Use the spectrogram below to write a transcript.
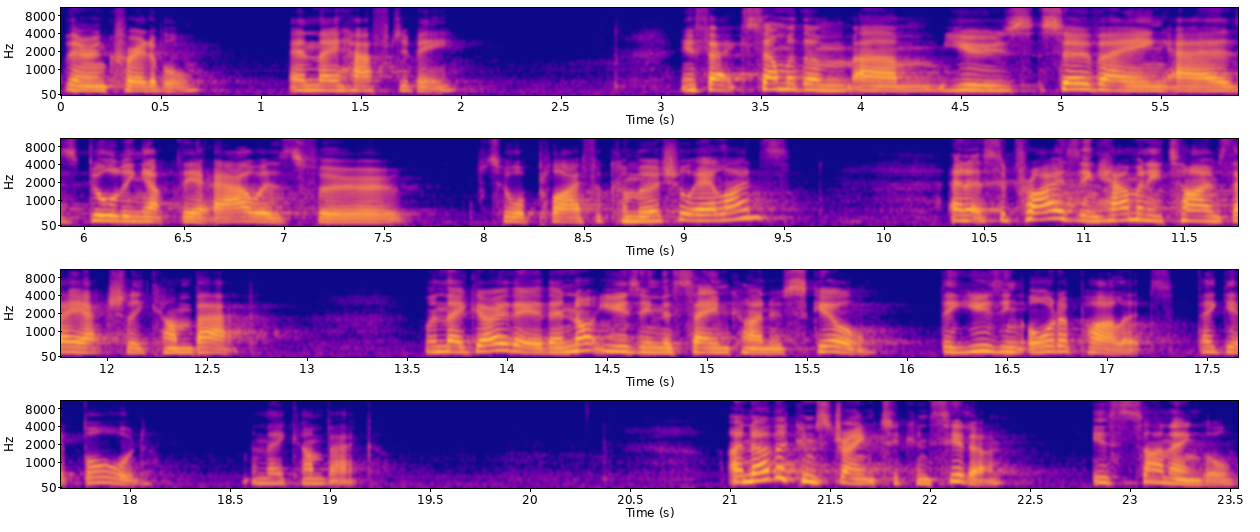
they're incredible, and they have to be. In fact, some of them um, use surveying as building up their hours for, to apply for commercial airlines. And it's surprising how many times they actually come back. When they go there, they're not using the same kind of skill. They're using autopilots. They get bored and they come back. Another constraint to consider is sun angle.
